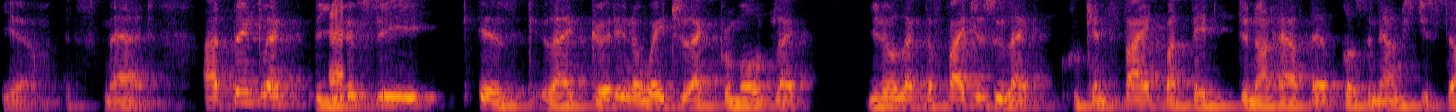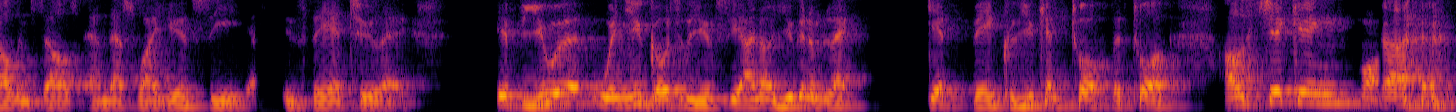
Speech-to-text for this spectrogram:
Yeah, it's mad. I think like the UFC is like good in a way to like promote like you know like the fighters who like who can fight but they do not have the personality to sell themselves and that's why UFC yeah. is there to like if you were when you go to the UFC I know you're gonna like get big because you can talk the talk. I was checking, uh,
